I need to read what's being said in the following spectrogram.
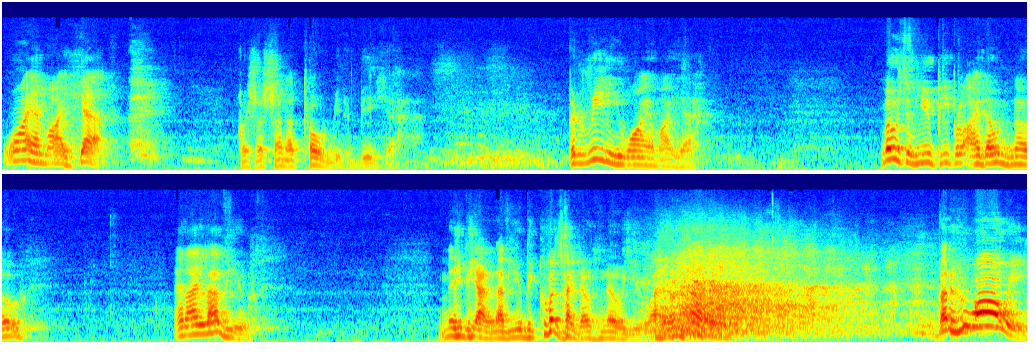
Why am I here? Because Shoshana told me to be here. But really, why am I here? Most of you people I don't know, and I love you. Maybe I love you because I don't know you. I don't know. but who are we?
